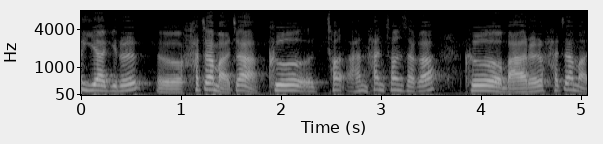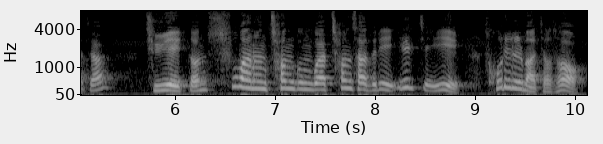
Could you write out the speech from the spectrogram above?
이야기를 어, 하자마자 그 한 천사가 그 말을 하자마자 주위에 있던 수많은 천군과 천사들이 일제히 소리를 맞춰서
